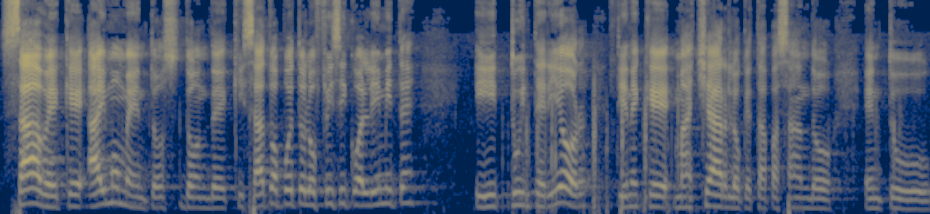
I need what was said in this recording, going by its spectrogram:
sabe que hay momentos donde quizá tú has puesto lo físico al límite y tu interior tiene que machar lo que está pasando en tu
